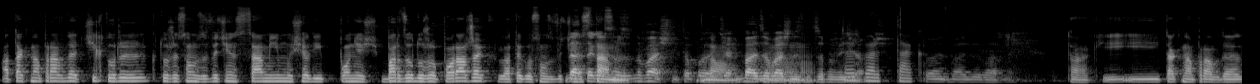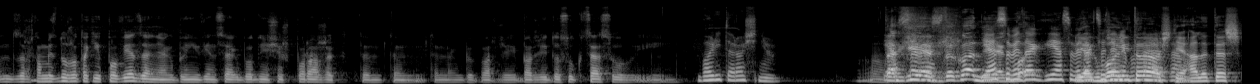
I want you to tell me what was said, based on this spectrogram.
a tak naprawdę ci, którzy, którzy są zwycięzcami, musieli ponieść bardzo dużo porażek, dlatego są zwycięzcami. Dlatego są, no właśnie, to no, bardzo no, ważne, no. co powiedziałeś. To jest, tak. to jest bardzo ważne. Tak, i, i tak naprawdę, zresztą jest dużo takich powiedzeń, jakby im więcej jakby odniesiesz porażek, tym, tym, tym jakby bardziej, bardziej do sukcesu. I... Boli to rośnie. No. Ja tak sobie, jest, dokładnie. Ja sobie tak, ja sobie jak tak boli to rośnie, ale też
